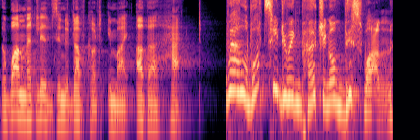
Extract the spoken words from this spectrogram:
The one that lives in the dovecot in my other hat. Well, what's he doing perching on this one?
